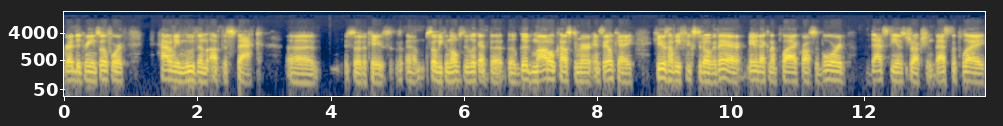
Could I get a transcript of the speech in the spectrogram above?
red to green, and so forth. How do we move them up the stack? Uh, so the case, um, so we can hopefully look at the the good model customer and say, okay, here's how we fixed it over there. Maybe that can apply across the board that's the instruction. That's the play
